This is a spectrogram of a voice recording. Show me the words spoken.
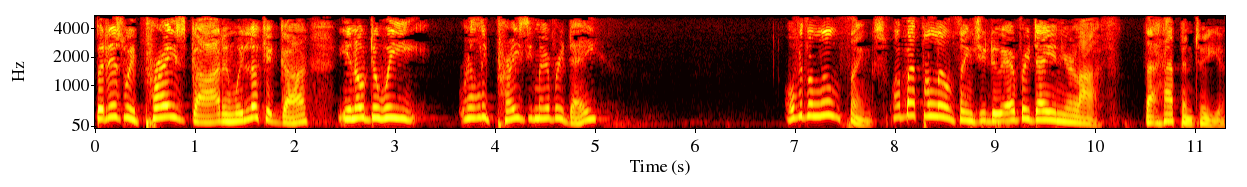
But as we praise God and we look at God, you know, do we really praise Him every day? Over the little things. What about the little things you do every day in your life that happen to you?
